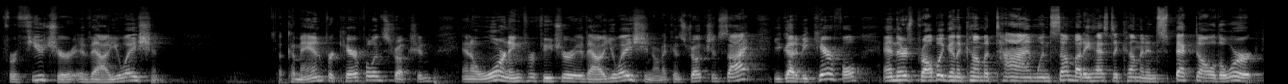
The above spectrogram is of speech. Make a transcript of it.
for future evaluation. A command for careful instruction and a warning for future evaluation. On a construction site, you've got to be careful, and there's probably going to come a time when somebody has to come and inspect all the work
